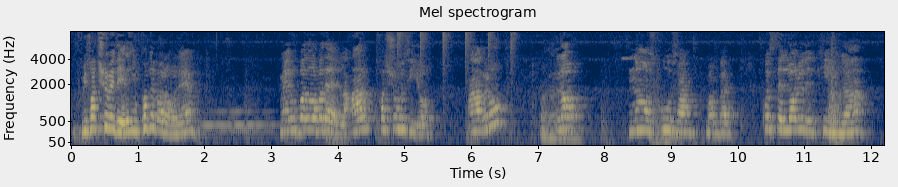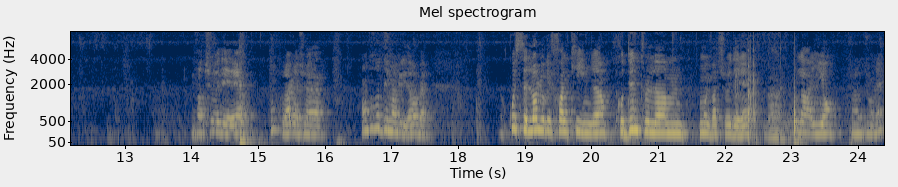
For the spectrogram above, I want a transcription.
vi faccio vedere in poche parole. Mi hai rubato la padella. Ah, faccio così io. Apro. Lo... No, scusa, vabbè. Questo è l'olio del King. Vi faccio vedere. Ecco, raga, c'è... Non so dimagrita, vabbè. Questo è l'olio che fa il King. Con dentro il... um, vi faccio vedere. L'aglio. C'ha ragione.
